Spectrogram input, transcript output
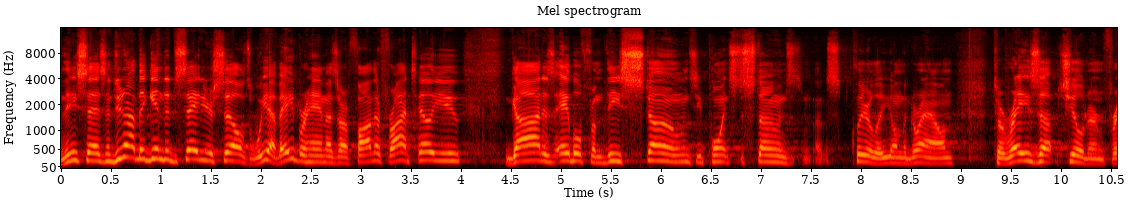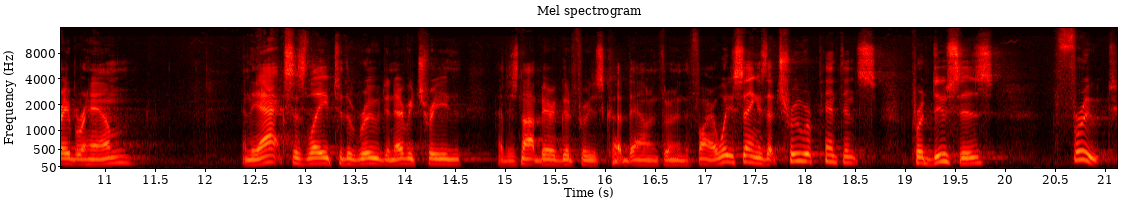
And then he says, And do not begin to say to yourselves, We have Abraham as our father, for I tell you, God is able from these stones, he points to stones uh, clearly on the ground, to raise up children for Abraham. And the axe is laid to the root, and every tree that does not bear good fruit is cut down and thrown in the fire. What he's saying is that true repentance produces fruit.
